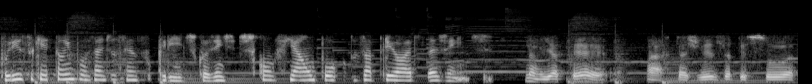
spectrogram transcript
Por isso que é tão importante o senso crítico, a gente desconfiar um pouco dos a priori da gente. Não, e até, Marta, às vezes a pessoa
